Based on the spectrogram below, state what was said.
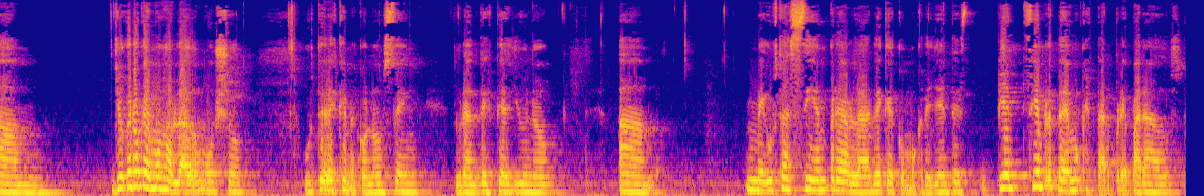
Um, yo creo que hemos hablado mucho, ustedes que me conocen durante este ayuno, um, me gusta siempre hablar de que como creyentes siempre tenemos que estar preparados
